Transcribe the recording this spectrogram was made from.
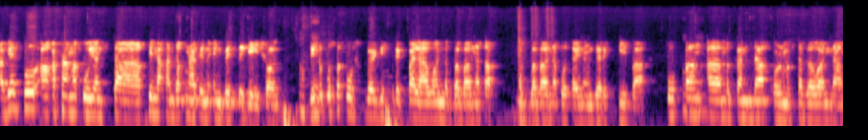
again po, uh, kasama po yan sa kinakandak natin na investigation. Okay. Dito po sa Coast Guard District Palawan, nagbaba na, ta- nagbaba na po tayo ng direktiba upang uh, mag-conduct or magsagawa ng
